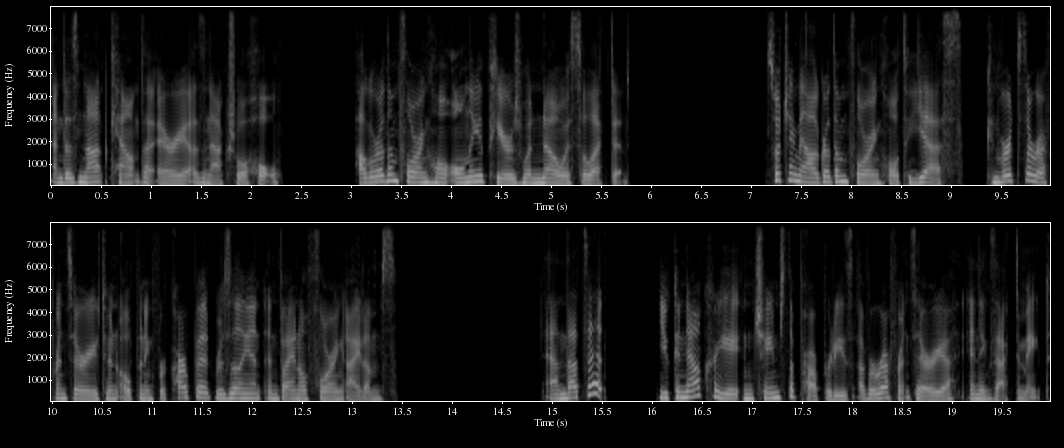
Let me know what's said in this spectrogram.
and does not count that area as an actual hole. Algorithm flooring hole only appears when no is selected. Switching the algorithm flooring hole to yes converts the reference area to an opening for carpet, resilient, and vinyl flooring items. And that's it! You can now create and change the properties of a reference area in Xactimate.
